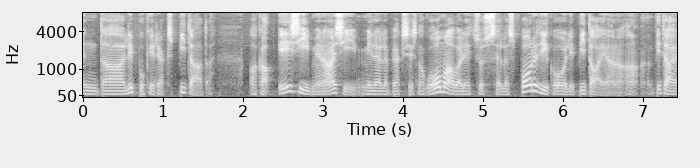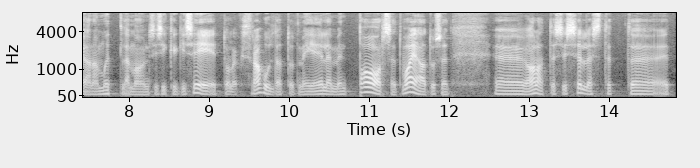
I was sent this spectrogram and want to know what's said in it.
enda lipukirjaks pidada. aga esimene asi, millele peaks siis nagu omavalitsus selle spordikooli pidajana, pidajana mõtlema, on siis ikkagi see, et oleks rahuldatud meie elementaarsed vajadused. Äh, alates siis sellest, et, et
